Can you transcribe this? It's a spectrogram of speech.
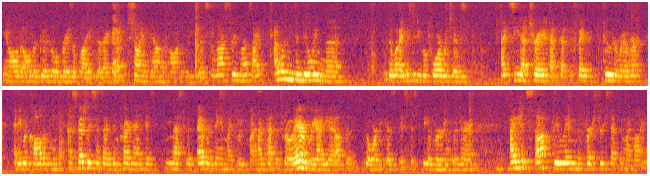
you know all the all the good little rays of light that I kept shining down upon me because the last three months I I wasn't even doing the the what I used to do before, which is I'd see that tray that that buffet food or whatever, and it would call to me. Especially since I've been pregnant, it's messed with everything in my food plan. I've had to throw every idea out the door because it's just the aversion was there. I had stopped doing the first three steps in my mind.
